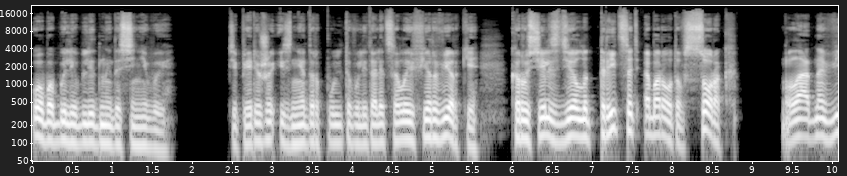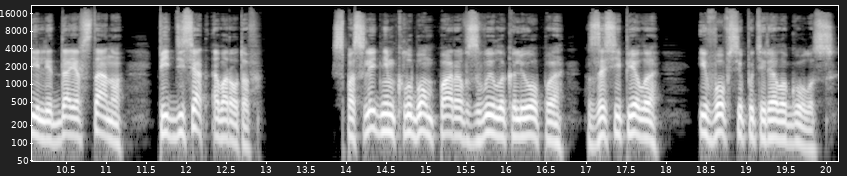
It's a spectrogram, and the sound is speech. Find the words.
Оба были бледны до синевы. Теперь уже из недр пульта вылетали целые фейерверки. Карусель сделала тридцать оборотов, сорок. Ладно, Вилли, да я встану. Пятьдесят оборотов. С последним клубом пара взвыла Калиопа, засипела и вовсе потеряла голос.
